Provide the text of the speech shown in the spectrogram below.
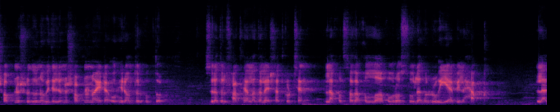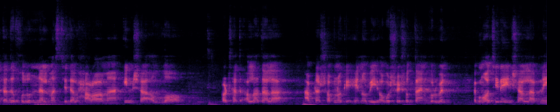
স্বপ্ন শুধু নবীদের জন্য স্বপ্ন নয়, এটা অহির অন্তর্ভুক্ত। সুরাতুল ফাতে আল্লাহ তালা ইরশাদ করছেন, লাকুদ সাদাকাল্লাহু রাসূলাহু রুইয়া বিল হক লা তাদখুলুন্নাল মাসজিদাল হারামা ইনশাআল্লাহ। অর্থাৎ আল্লাহ আপনার স্বপ্নকে হে নবী অবশ্যই সত্যায়ন করবেন এবং অচিরে ইনশাআল্লাহ আপনি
